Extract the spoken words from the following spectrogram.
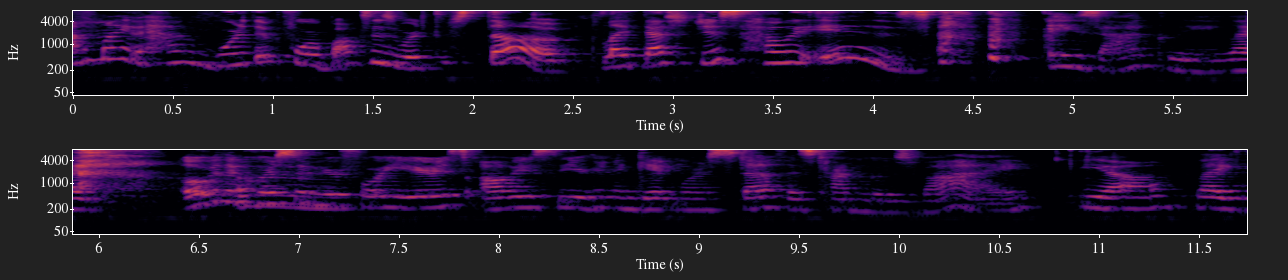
I might have more than four boxes worth of stuff. Like, that's just how it is. Exactly. Like over the course of Um, your four years, obviously you're gonna get more stuff as time goes by. yeah. Like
